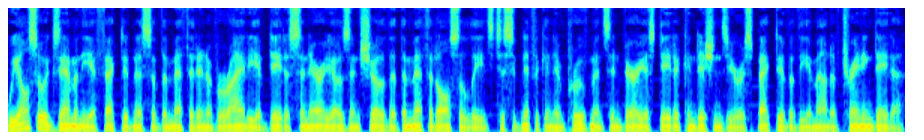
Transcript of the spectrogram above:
We also examine the effectiveness of the method in a variety of data scenarios and show that the method also leads to significant improvements in various data conditions irrespective of the amount of training data.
